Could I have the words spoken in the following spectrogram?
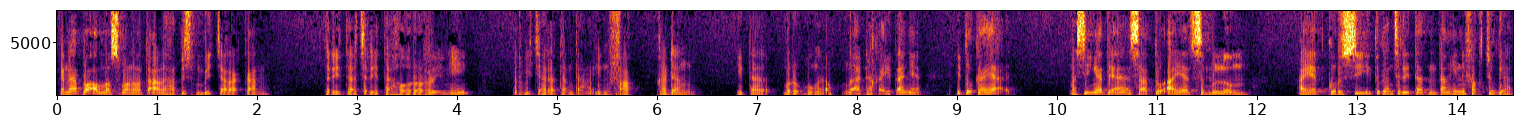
Kenapa Allah Subhanahu wa taala habis membicarakan cerita-cerita horor ini berbicara tentang infak? Kadang kita berhubungan oh nggak ada kaitannya. Itu kayak masih ingat ya satu ayat sebelum ayat kursi itu kan cerita tentang infak juga.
